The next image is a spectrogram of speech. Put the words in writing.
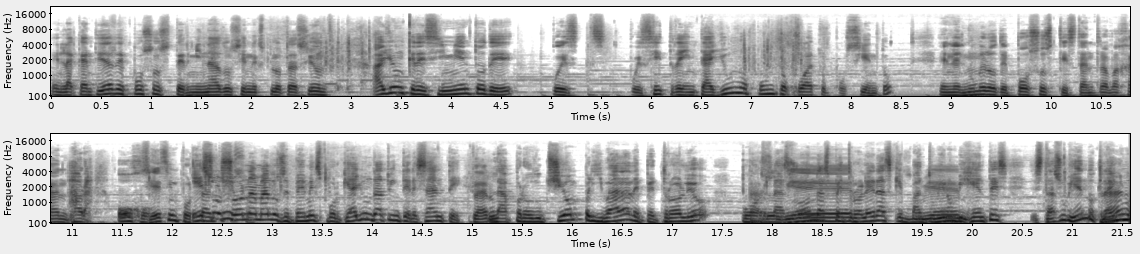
en la cantidad de pozos terminados y en explotación. Hay un crecimiento de, pues, pues sí, 31.4% en el número de pozos que están trabajando. Ahora, ojo, Sí, es importante esos son eso. a manos de Pemex porque hay un dato interesante. Claro. La producción privada de petróleo por Está las subiendo, rondas petroleras que mantuvieron vigentes está subiendo. Traen Claro.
